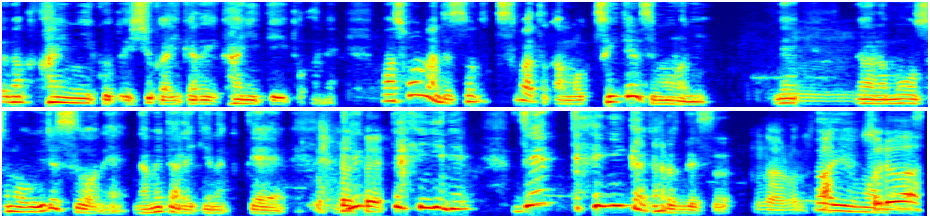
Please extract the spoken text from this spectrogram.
でなんか買いに行くと、一週間以下だけ買いに行っていいとかね。まあ、そうなんです。その唾とかもついてるんですよ、ものに。ねだからもうそのウイルスをね、舐めたらいけなくて、絶対にね、絶対にかかるんです。なるほど。それは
